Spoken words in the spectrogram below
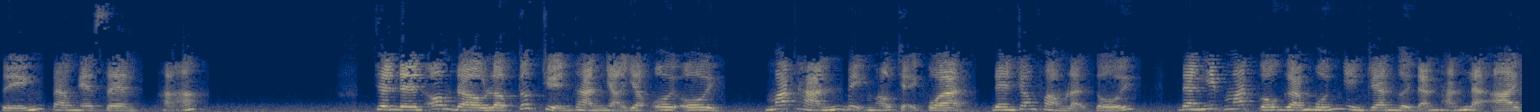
tiếng, tao nghe xem, hả? Trần đền ôm đầu lập tức chuyển thành nhỏ giọng ôi ôi mắt hắn bị máu chảy qua, đèn trong phòng lại tối. Đang híp mắt cố gắng muốn nhìn ra người đánh hắn là ai,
